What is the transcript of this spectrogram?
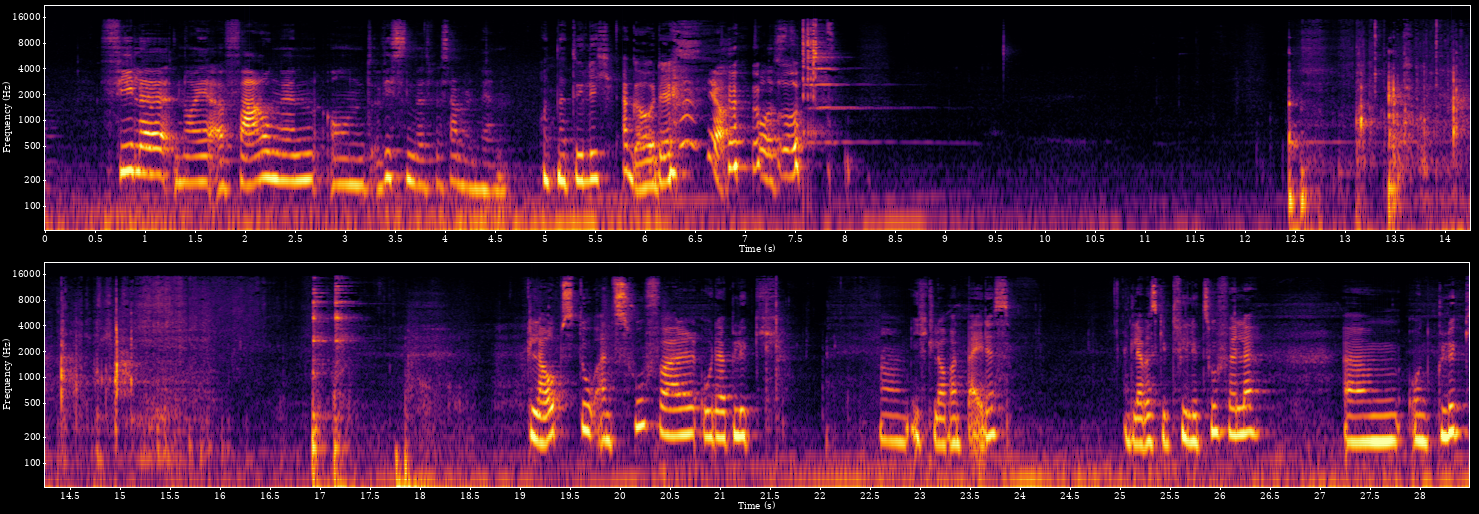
viele neue Erfahrungen und Wissen, das wir sammeln werden. Und natürlich eine Gaude. Ja, Prost. Prost. Glaubst du an Zufall oder Glück? Ähm, ich glaube an beides. Ich glaube, es gibt viele Zufälle. Ähm, und Glück,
